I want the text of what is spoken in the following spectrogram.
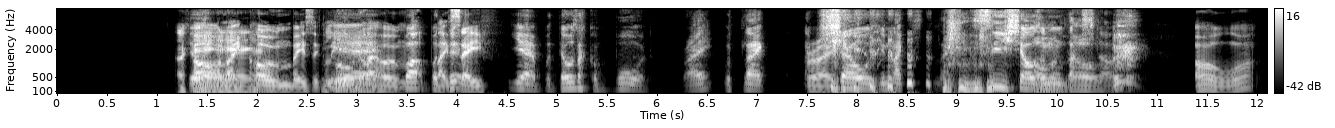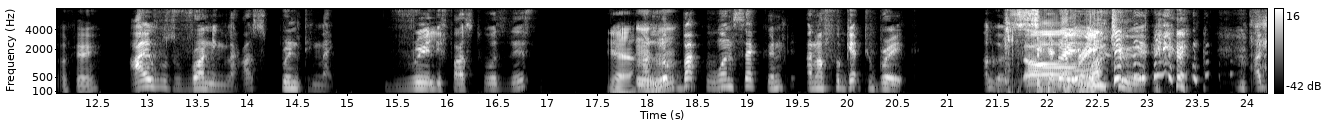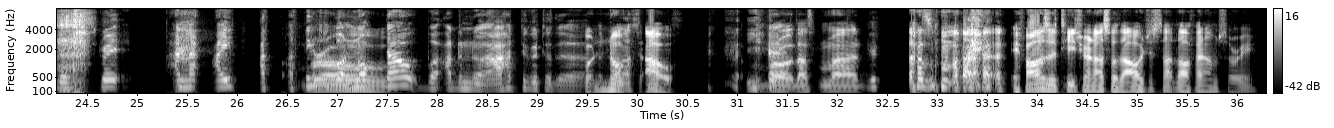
okay. oh, yeah, like yeah, yeah. home, basically. Yeah, like home, but- but like the- safe. Yeah, but there was like a board, right, with like, like Right. shells, you know, like like seashells and Oh, all that no. stuff. Oh, what? Okay. I was running like I was sprinting like really fast towards this. Yeah. I Mhm. look back one second and I forget to brake. I go straight Oh, into it. I go straight, and like, I, I, I think I got knocked out, but I don't know. I had to go to the. Got the knocked nurse out? yeah. Bro, that's mad. That's mad. If I was a teacher and I saw that, I would just start laughing. I'm sorry.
